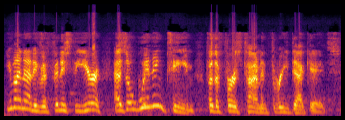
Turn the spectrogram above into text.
You might not even finish the year as a winning team for the first time in three decades.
